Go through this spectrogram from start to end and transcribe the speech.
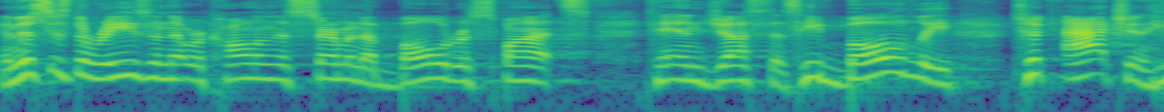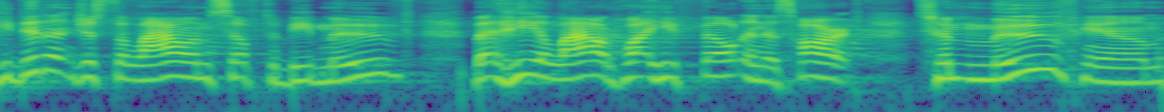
And this is the reason that we're calling this sermon a bold response to injustice. He boldly took action. He didn't just allow himself to be moved, but he allowed what he felt in his heart to move him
